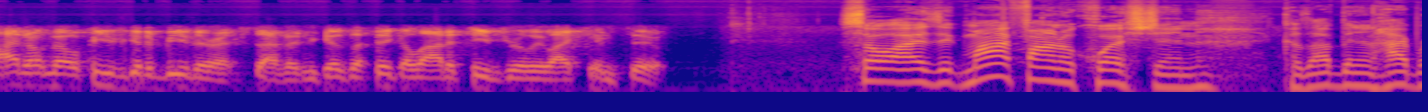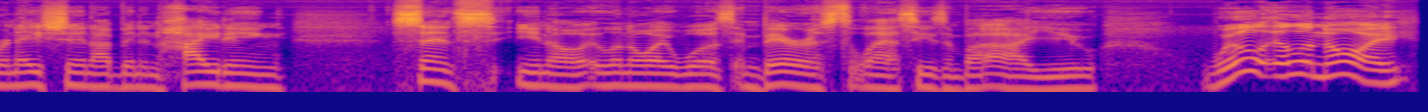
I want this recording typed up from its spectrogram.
I don't know if he's going to be there at seven because I think a lot of teams really like him too. So, Isaac, my final question, because I've been in hibernation, I've been in hiding since you know Illinois was embarrassed last season by IU. Will Illinois,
